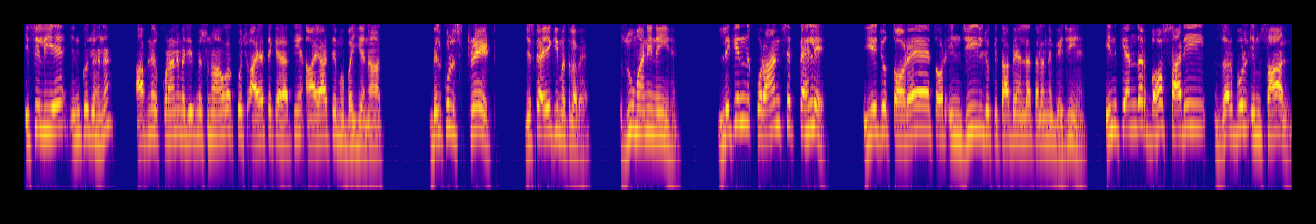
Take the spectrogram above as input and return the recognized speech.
اسی لیے ان کو جو ہے نا، آپ نے قرآن مجید میں سنا ہوگا، کچھ آیاتیں کہلاتی ہیں، آیات مبینات۔ بالکل اسٹریٹ جس کا ایک ہی مطلب ہے۔ زو مانی نہیں ہے۔ لیکن قرآن سے پہلے یہ جو توریت اور انجیل جو کتابیں اللہ تعالیٰ نے بھیجی ہیں، ان کے اندر بہت ساری ضرب الامسال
